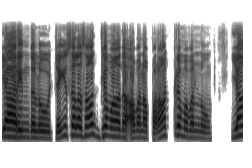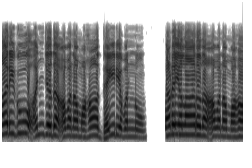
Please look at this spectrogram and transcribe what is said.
ಯಾರಿಂದಲೂ ಜಯಿಸಲ ಸಾಧ್ಯವಾದ ಅವನ ಪರಾಕ್ರಮವನ್ನು, ಯಾರಿಗೂ ಅಂಜದ ಅವನ ಮಹಾಧೈರ್ಯವನ್ನು ತಡೆಯಲಾರದ ಅವನ ಮಹಾ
